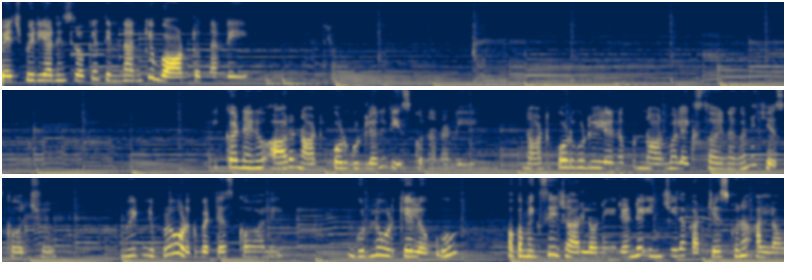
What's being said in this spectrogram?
వెజ్ బిర్యానీస్లోకి తినడానికి బాగుంటుందండి. ఇక్కడ నేను ఆరు నాటుకోడి గుడ్లని తీసుకున్నానండి. నాటుకోడి గుడ్లు లేనప్పుడు నార్మల్ ఎగ్స్తో అయినా కానీ చేసుకోవచ్చు. వీటిని ఇప్పుడు ఉడకబెట్టేసుకోవాలి. గుడ్లు ఉడికేలోపు ఒక మిక్సీ జార్లోని రెండు ఇంచీల కట్ చేసుకున్న అల్లం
